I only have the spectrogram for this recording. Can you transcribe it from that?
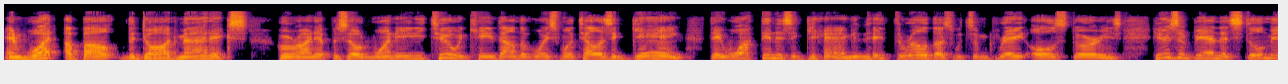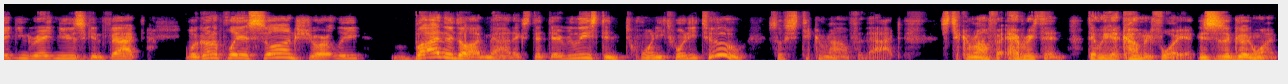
And what about the Dogmatics? Who were on episode 182 and came down the Voice Motel as a gang. They walked in as a gang and they thrilled us with some great old stories. Here's a band that's still making great music. In fact, we're going to play a song shortly by the Dogmatics that they released in 2022. So stick around for that. Stick around for everything that we got coming for you. This is a good one.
